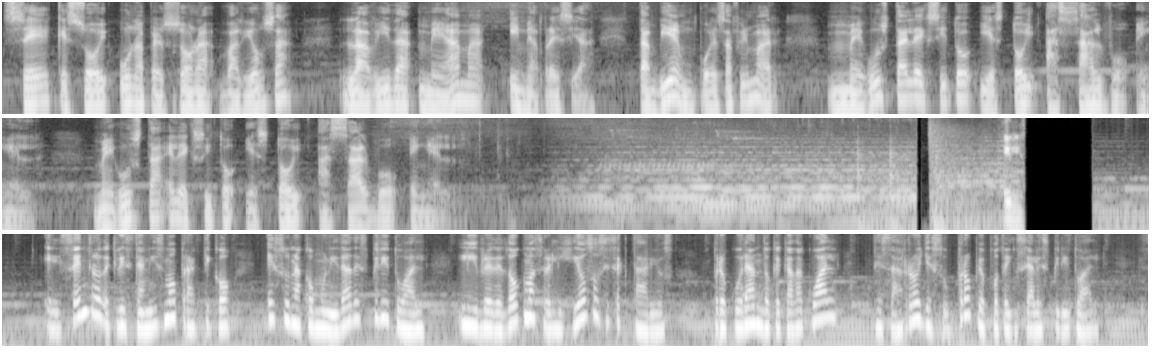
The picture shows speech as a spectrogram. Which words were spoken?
Sé que soy una persona valiosa, la vida me ama y me aprecia. También puedes afirmar, me gusta el éxito y estoy a salvo en él. Me gusta el éxito y estoy a salvo en él. El, Centro de Cristianismo Práctico es una comunidad espiritual libre de dogmas religiosos y sectarios, procurando que cada cual desarrolle su propio potencial espiritual.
